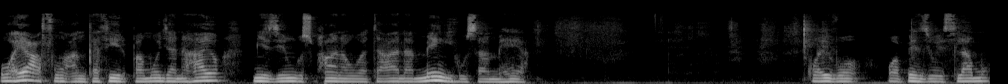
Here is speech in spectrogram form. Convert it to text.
wayafu an kathir pamoja na hayo Mwenyezi Mungu Subhanahu wa Ta'ala mengi husamehea kwa hivyo wapenzi waislamu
